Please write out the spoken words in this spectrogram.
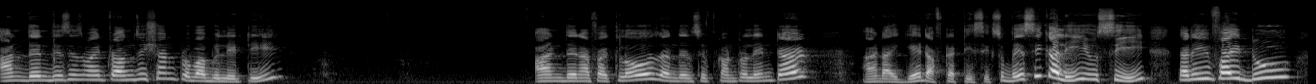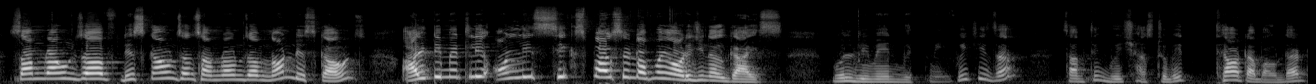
and then this is my transition probability. And then if I close and then shift control enter and I get after T 6. So, basically you see that if I do some rounds of discounts and some rounds of non discounts ultimately only 6 percent of my original guys will remain with me, which is a something which has to be thought about that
